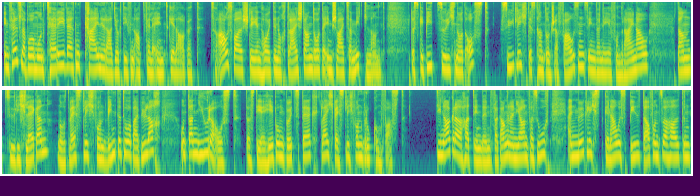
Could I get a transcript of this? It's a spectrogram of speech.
Im Felslabor Monteri werden keine radioaktiven Abfälle entgelagert. Zur Auswahl stehen heute noch drei Standorte im Schweizer Mittelland. Das Gebiet Zürich Nordost, südlich des Kantons Schaffhausens in der Nähe von Rheinau, dann Zürich-Lägern, nordwestlich von Winterthur bei Bülach und dann Jura-Ost, das die Erhebung Bötzberg gleich westlich von Bruck umfasst. Die Nagra hat in den vergangenen Jahren versucht, ein möglichst genaues Bild davon zu erhalten,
